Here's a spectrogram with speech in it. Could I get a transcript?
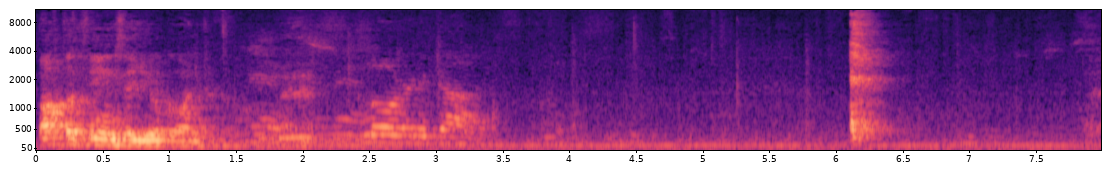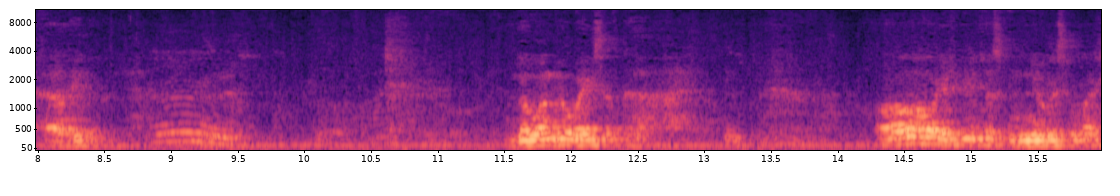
of the things that you're going through. Glory to God. Hallelujah. knowing the ways of God. Oh, if you just knew his ways.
